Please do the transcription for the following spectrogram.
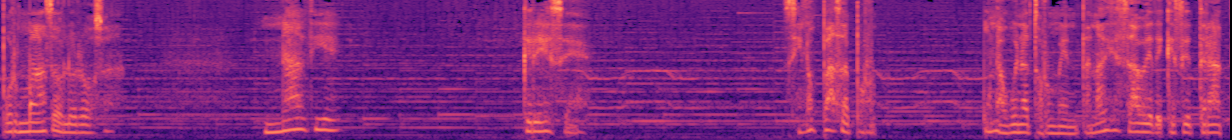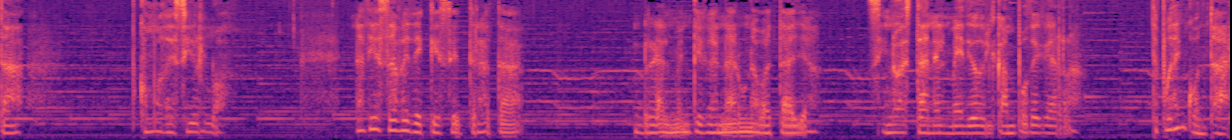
por más dolorosa. Nadie crece si no pasa por una buena tormenta. Nadie sabe de qué se trata, cómo decirlo. Nadie sabe de qué se trata realmente ganar una batalla si no está en el medio del campo de guerra. Te pueden contar,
